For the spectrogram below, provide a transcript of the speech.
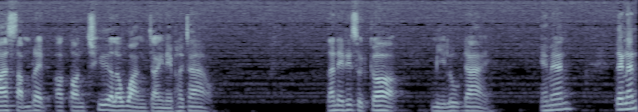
มาสำเร็จเอาตอนเชื่อและวางใจในพระเจ้า และในที่สุดก็มีลูกได้เอเมนดังนั้น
